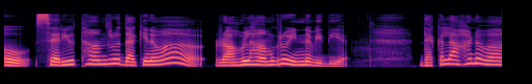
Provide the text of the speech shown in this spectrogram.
ඔව් සරියුත් හාමුදුරුවෝ දකිනවා රාහුල හාමුදුරුවෝ ඉන්න විදිය. දැකලා අහනවා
